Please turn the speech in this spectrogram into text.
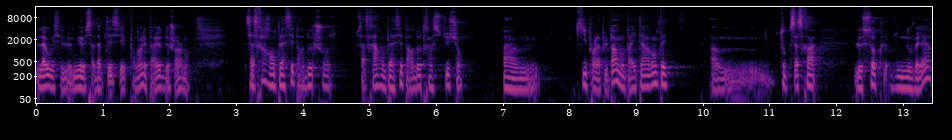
là où c'est le mieux s'adapter, c'est pendant les périodes de changement. Ça sera remplacé par d'autres choses. Ça sera remplacé par d'autres institutions qui, pour la plupart, n'ont pas été inventées. Euh, donc ça sera le socle d'une nouvelle ère.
